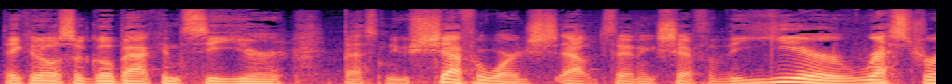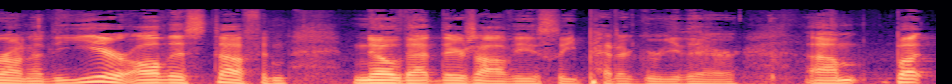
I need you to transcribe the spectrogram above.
They could also go back and see your best new chef award, outstanding chef of the year, restaurant of the year, all this stuff, and know that there's obviously pedigree there. Um, but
